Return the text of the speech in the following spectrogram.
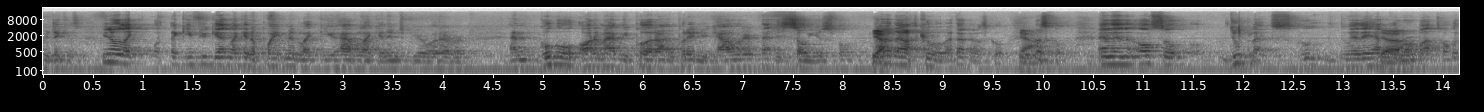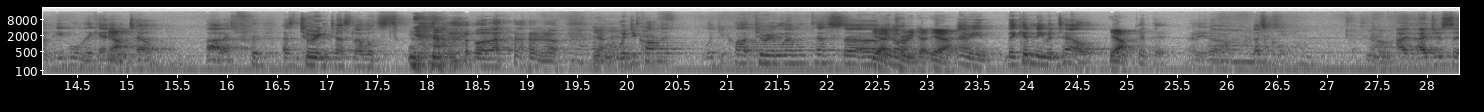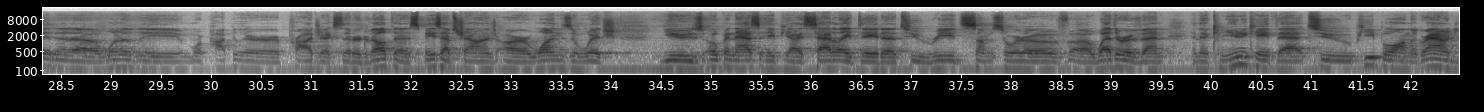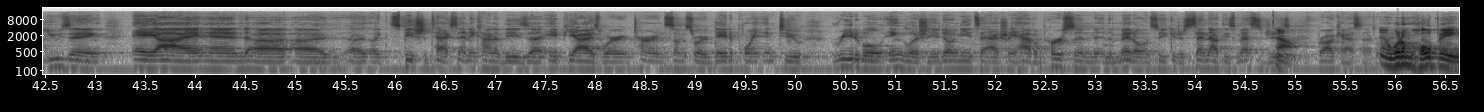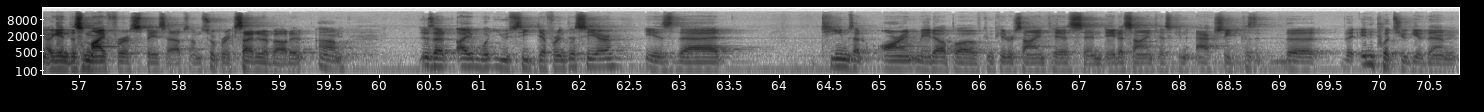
ridiculous. You know, like, like if you get like an appointment, like you have like an interview or whatever, and Google automatically pull it out and put it in your calendar, that is so useful. Yeah. I thought that was cool. I thought that was cool. Yeah. That was cool. And then also Duplex, where they have Yeah. the robot talking to people, they can't Yeah. even tell. Ah, that's, that's Turing test levels. well, I, I don't know. Yeah. Would you call it, would you call it Turing level tests? Uh, Yeah, you know, Turing test, yeah. I mean, they couldn't even tell. Yeah. Could they? I mean, uh, that's cool. I, I just say that uh, one of the more popular projects that are developed as Space Apps Challenge are ones in which use OpenNASA API satellite data to read some sort of uh, weather event and then communicate that to people on the ground using AI and uh, uh, uh, like speech to text, any kind of these uh, APIs where it turns some sort of data point into readable English and you don't need to actually have a person in the middle and so you can just send out these messages, No. broadcast everywhere. And what I'm hoping, again, this is my first space app, so I'm super excited about it. Um, is that I, what you see different this year is that teams that aren't made up of computer scientists and data scientists can actually, because the, the inputs you give them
